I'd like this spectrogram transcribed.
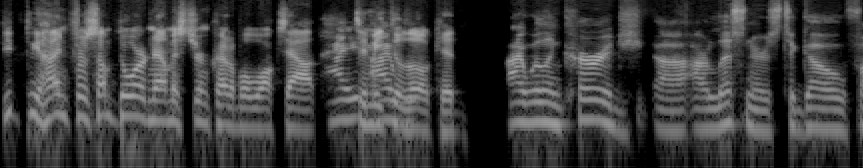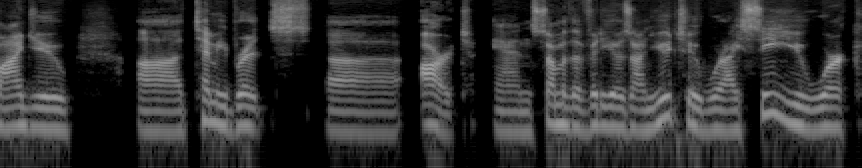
be- behind for some door, now Mr. Incredible walks out I, to meet I the will- little kid. I will encourage uh, our listeners to go find you, uh, Timmy Britt's uh, art and some of the videos on YouTube where I see you work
